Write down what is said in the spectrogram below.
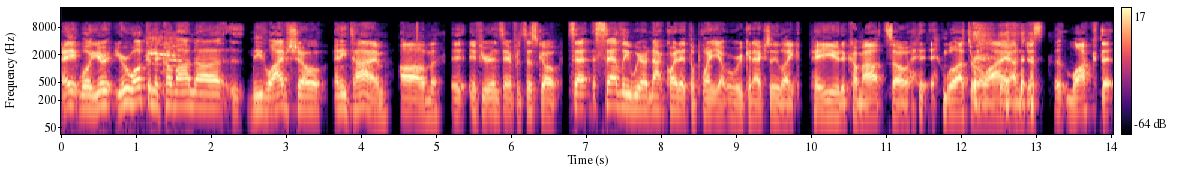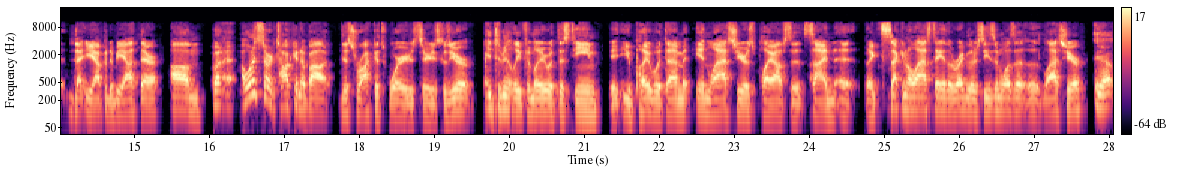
Hey, well, you're you're welcome to come on uh, the live show anytime um, if you're in San Francisco. Sa- sadly, we are not quite at the point yet where we can actually like pay you to come out. So we'll have to rely on just luck that, that you happen to be out there. Um, but I want to start talking about this Rockets Warriors series because you're intimately familiar with this team. You played with them in last year's playoffs. It signed uh, like second to last day of the regular season. Was it uh, last year? Yep.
